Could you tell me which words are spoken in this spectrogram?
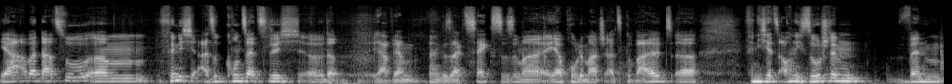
Ja, aber dazu ähm, finde ich, also grundsätzlich, äh, da, ja, wir haben gesagt, Sex ist immer eher problematisch als Gewalt. Äh, finde ich jetzt auch nicht so schlimm, wenn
